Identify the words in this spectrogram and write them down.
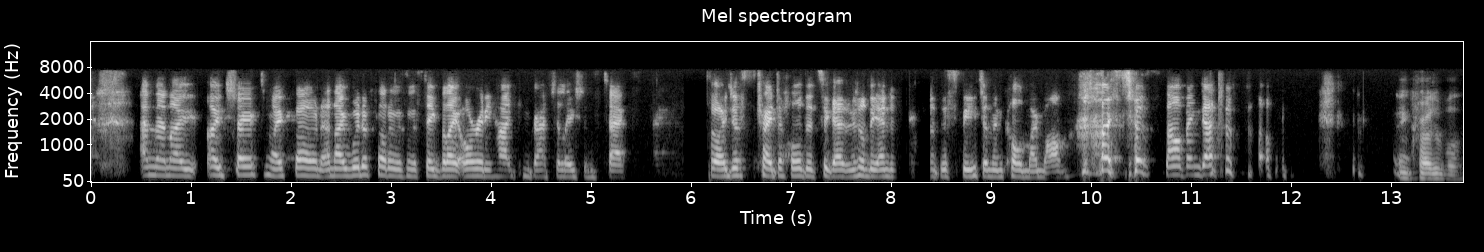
and then I I checked my phone, and I would have thought it was a mistake, but I already had congratulations text. So I just tried to hold it together until the end of the speech, and then called my mom. I was just sobbing down the phone. Incredible.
